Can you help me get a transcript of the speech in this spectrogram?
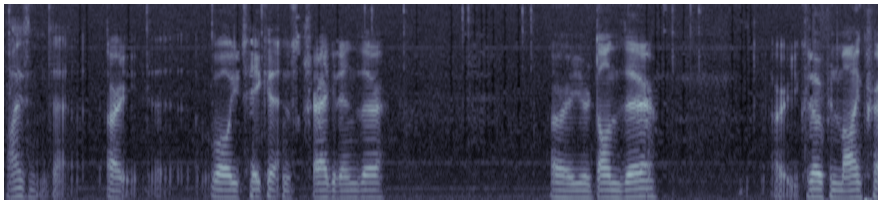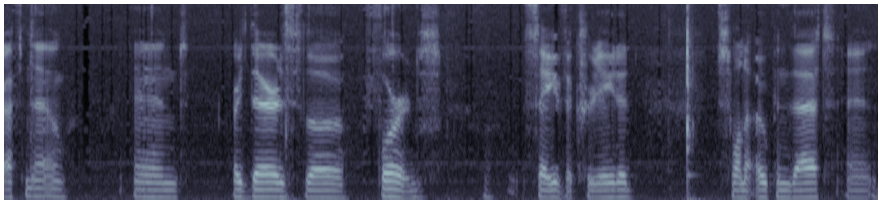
why isn't that alright uh, well you take it and just drag it in there. Or you're done there. Or you could open Minecraft now. And right there is the forge save it created just want to open that and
